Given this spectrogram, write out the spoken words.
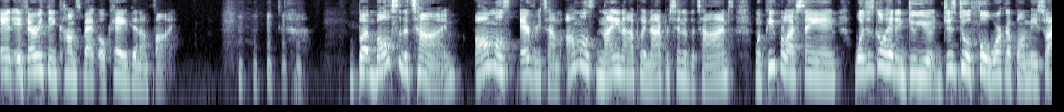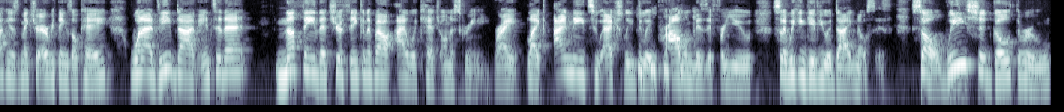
And if everything comes back okay, then I'm fine. but most of the time, almost every time, almost 99.9% of the times, when people are saying, well, just go ahead and do your, just do a full workup on me so I can just make sure everything's okay. When I deep dive into that, nothing that you're thinking about, I would catch on a screening, right? Like I need to actually do a problem visit for you so that we can give you a diagnosis. So we should go through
